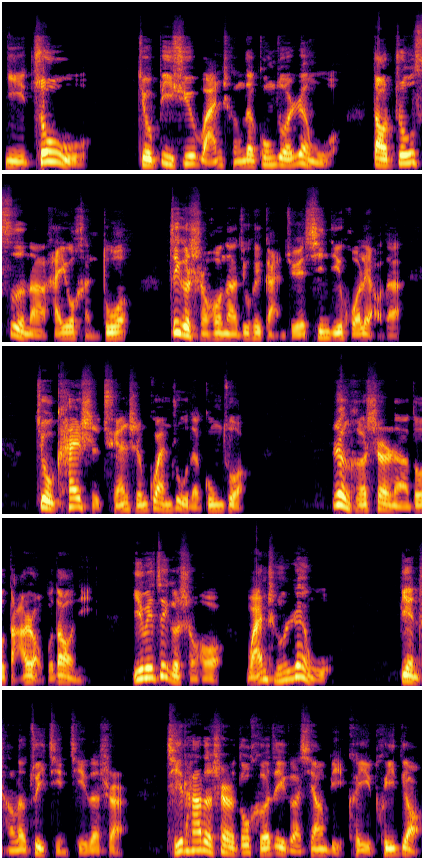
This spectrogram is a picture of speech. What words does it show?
你周五就必须完成的工作任务，到周四呢还有很多，这个时候呢就会感觉心急火燎的，就开始全神贯注的工作，任何事儿呢都打扰不到你，因为这个时候完成任务。变成了最紧急的事儿，其他的事儿都和这个相比可以推掉。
